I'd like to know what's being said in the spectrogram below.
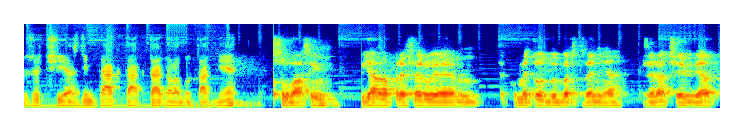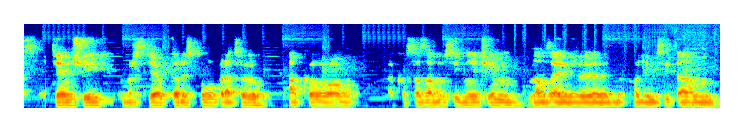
že či jazdím tak, tak, tak alebo tak, nie? Súhlasím. Ja preferujem takú metódu vrstvenia, že radšej viac tenších vrstiev, ktoré spolupracujú, ako, ako sa zadusiť niečím naozaj, že hodím si tam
